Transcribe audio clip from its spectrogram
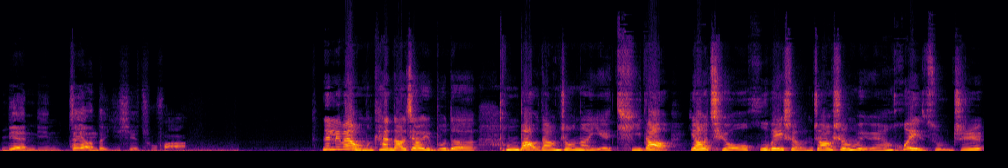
面临这样的一些处罚。那另外，我们看到教育部的通报当中呢，也提到要求湖北省招生委员会组织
